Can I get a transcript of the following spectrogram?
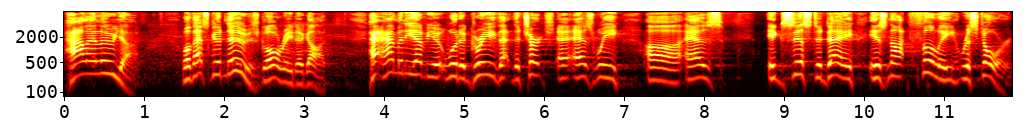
Hallelujah. Well, that's good news. Glory to God. How many of you would agree that the church, as we uh, as exists today, is not fully restored?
